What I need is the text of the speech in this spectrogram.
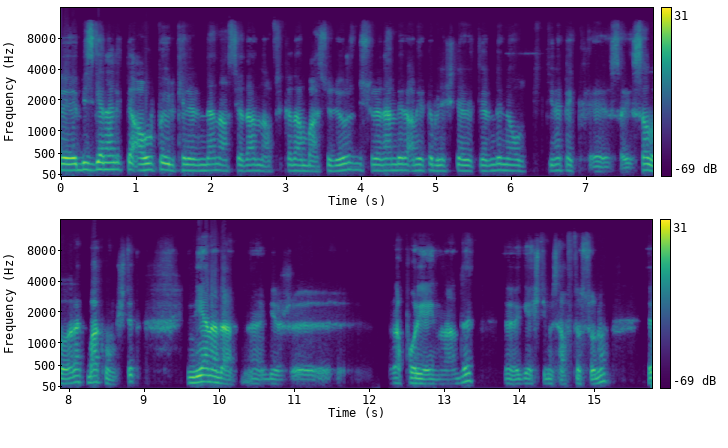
E, biz genellikle Avrupa ülkelerinden, Asya'dan, Afrika'dan bahsediyoruz. Bir süreden beri Amerika Birleşik Devletleri'nde ne olup gittiğine pek e, sayısal olarak bakmamıştık. Indiana'da e, bir e, rapor yayınlandı e, geçtiğimiz hafta sonu. E,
